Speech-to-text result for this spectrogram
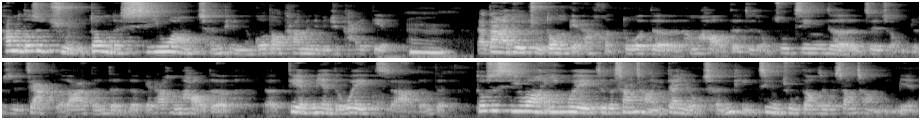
他们都是主动的，希望成品能够到他们那边去开店。嗯，那当然就主动的给他很多的很好的这种租金的这种就是价格啦等等的，给他很好的呃店面的位置啊等等，都是希望因为这个商场一旦有成品进驻到这个商场里面，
